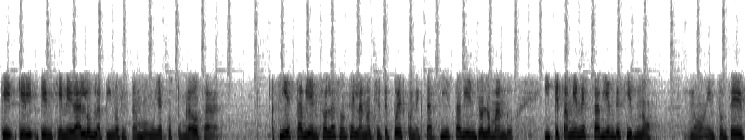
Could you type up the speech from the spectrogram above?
que, que, que en general los latinos estamos muy acostumbrados a, sí está bien, son las 11 de la noche, te puedes conectar, sí está bien, yo lo mando, y que también está bien decir no, ¿no? Entonces,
